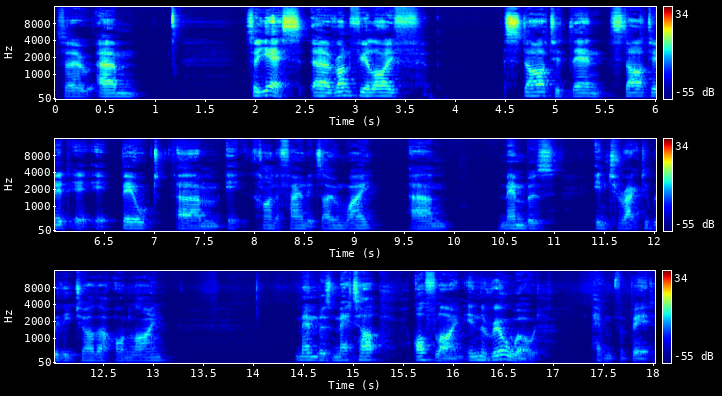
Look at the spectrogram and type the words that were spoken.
So, um, so yes, uh, Run for Your Life started then started it, it built um, it kind of found its own way. Um, members interacted with each other online. Members met up offline in the real world heaven forbid.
